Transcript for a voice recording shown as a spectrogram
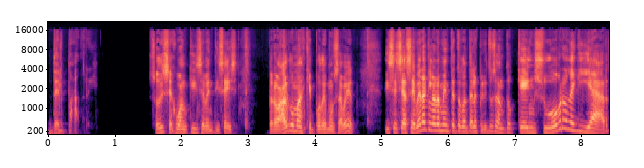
del Padre. Eso dice Juan 15, 26. Pero algo más que podemos saber. Dice, se asevera claramente tocante el Espíritu Santo que en su obra de guiar,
